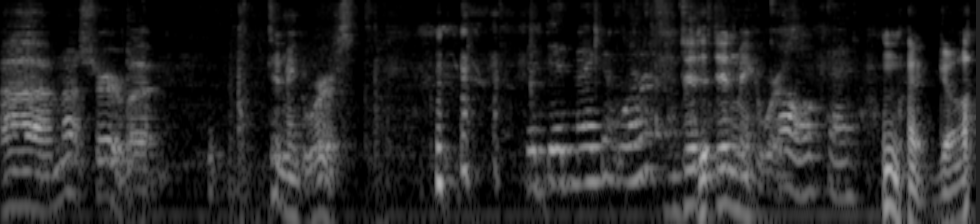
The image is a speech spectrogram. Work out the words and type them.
uh, I'm not sure, but it did make it worse. It did make it worse? It did, it did make it worse. Oh, okay. Oh my god.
